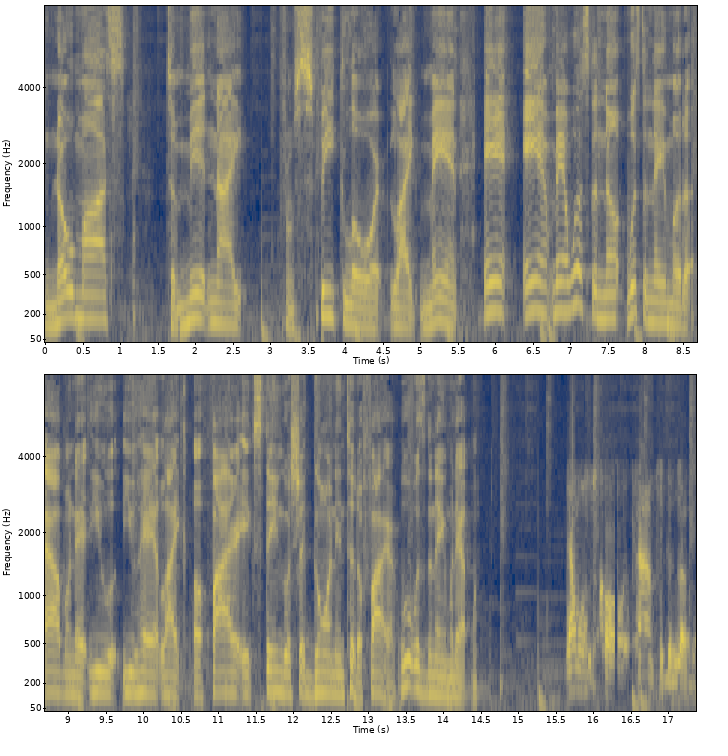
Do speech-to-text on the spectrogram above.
No Mas to midnight from Speak Lord, like man, and and man, what's the no, what's the name of the album that you you had like a fire extinguisher going into the fire? What was the name of that one? That one was called Time to Deliver.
